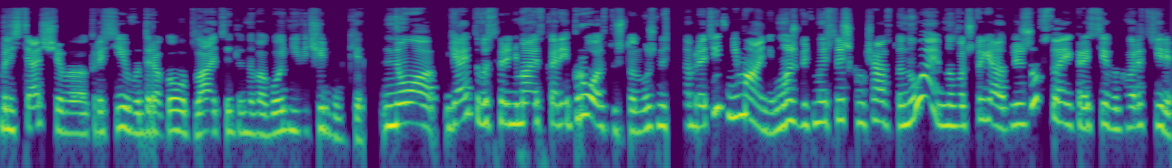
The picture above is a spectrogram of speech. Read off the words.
блестящего, красивого, дорогого платья для новогодней вечеринки. Но я это воспринимаю скорее просто, что нужно обратить внимание. Может быть, мы слишком часто ноем, но вот что я лежу в своей красивой квартире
